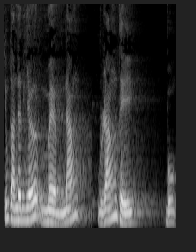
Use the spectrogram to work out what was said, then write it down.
chúng ta nên nhớ mềm nắng, rắn thì buông.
